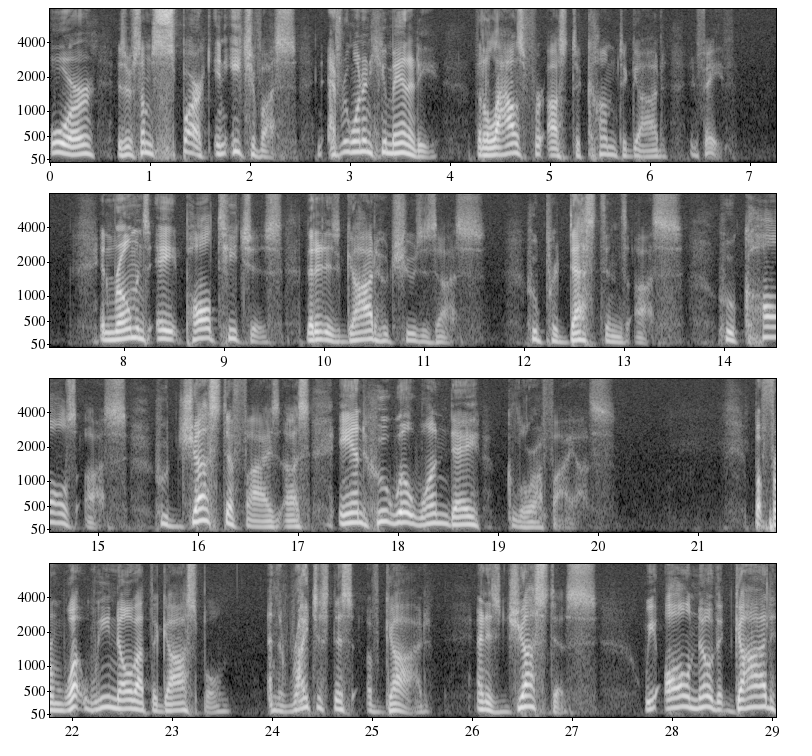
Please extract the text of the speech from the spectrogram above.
or is there some spark in each of us, in everyone in humanity, that allows for us to come to God in faith? In Romans 8, Paul teaches that it is God who chooses us, who predestines us, who calls us, who justifies us, and who will one day glorify us. But from what we know about the gospel and the righteousness of God and his justice, we all know that God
